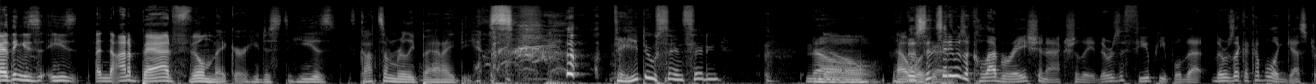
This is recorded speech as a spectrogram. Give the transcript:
I think he's he's a, not a bad filmmaker. He just he is he's got some really bad ideas. Did he do Sin City? No. No, that no, was- Sin City was a collaboration. Actually, there was a few people that there was like a couple of guest.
